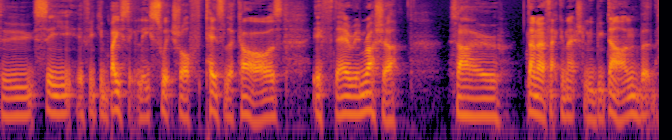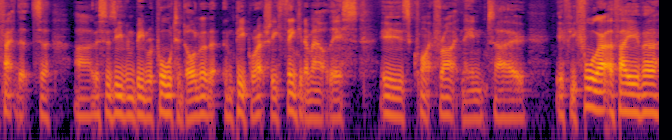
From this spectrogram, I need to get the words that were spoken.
to see if he can basically switch off Tesla cars if they're in Russia. So, don't know if that can actually be done, but the fact that uh, uh, this has even been reported on and people are actually thinking about this is quite frightening. So, if you fall out of favour,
